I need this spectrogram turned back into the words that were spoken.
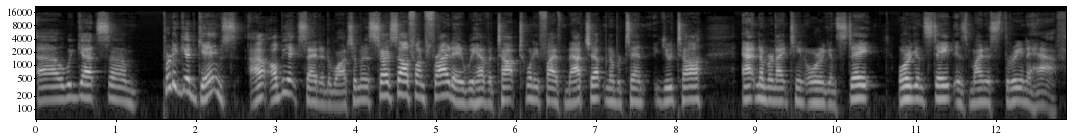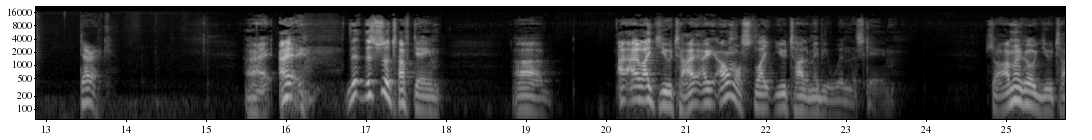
uh, we got some pretty good games. I'll, I'll be excited to watch them. And it starts off on Friday. We have a top 25 matchup. Number 10 Utah at number 19 Oregon State. Oregon State is minus three and a half. Derek. All right. I th- this was a tough game. Uh, I, I like Utah. I, I almost like Utah to maybe win this game. So I'm gonna go Utah.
